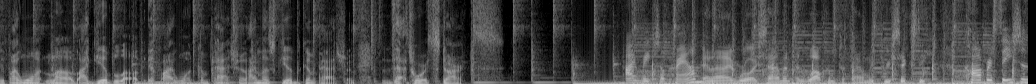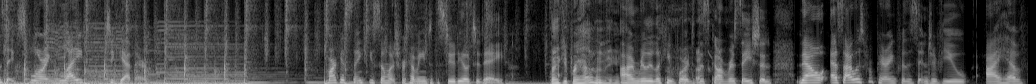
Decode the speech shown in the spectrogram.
if I want love, I give love. If I want compassion, I must give compassion. That's where it starts. I'm Rachel Cram. And I'm Roy Salmon, and welcome to Family 360 Conversations exploring life together. Marcus, thank you so much for coming into the studio today. Thank you for having me. I'm really looking forward to this conversation. Now, as I was preparing for this interview, I have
